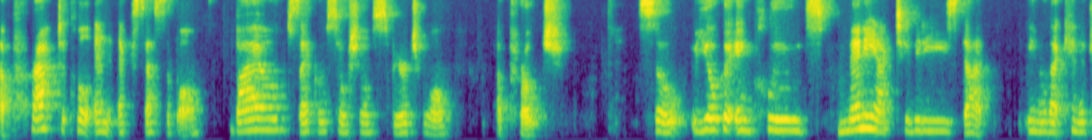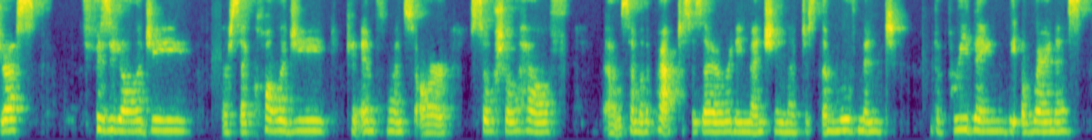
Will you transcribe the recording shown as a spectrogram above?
a practical and accessible bio, psychosocial, spiritual approach. So yoga includes many activities that you know that can address physiology or psychology, can influence our social health. Um, some of the practices I already mentioned, like just the movement, the breathing, the awareness,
